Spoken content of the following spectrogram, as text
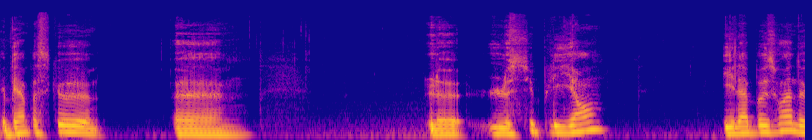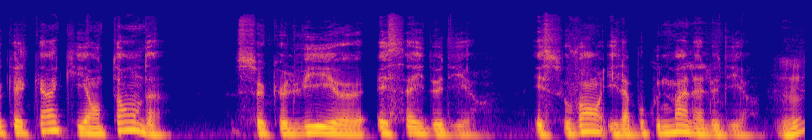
Eh bien, parce que euh, le, suppliant, il a besoin de quelqu'un qui entende ce que lui euh, essaye de dire. Et souvent, il a beaucoup de mal à le dire. Hum.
